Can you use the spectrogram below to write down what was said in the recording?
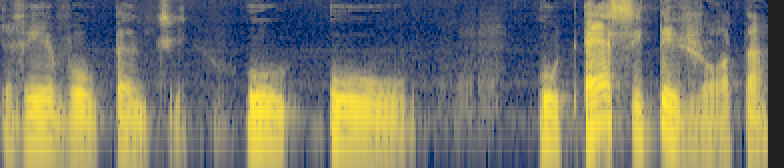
revoltante. O, o, o STJ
